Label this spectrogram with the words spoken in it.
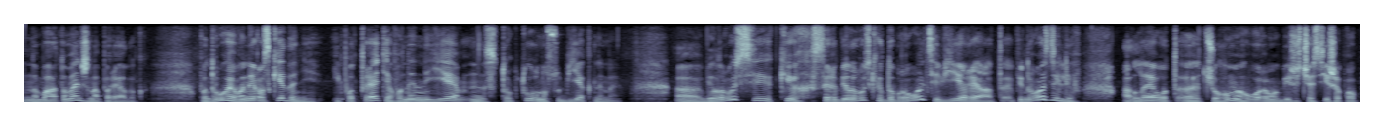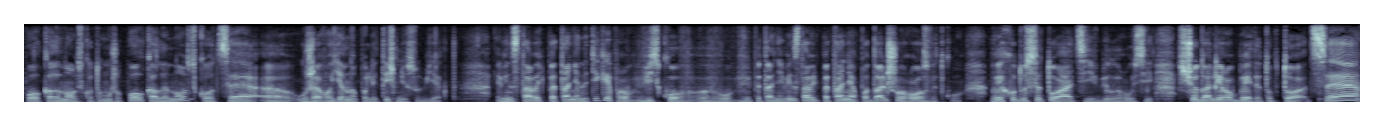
набагато менше на порядок. По-друге, вони розкидані. І по-третє, вони не є структурно суб'єктними. В Білорусі серед білоруських добровольців є ряд підрозділів, але от чого ми говоримо більше частіше про Пол Калиновського, тому що Пол Калиновського це уже воєнно-політичний суб'єкт. Він ставить питання не тільки про військові питання, він ставить питання подальшого розвитку, виходу ситуації в Білорусі, що далі робити. Тобто, це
